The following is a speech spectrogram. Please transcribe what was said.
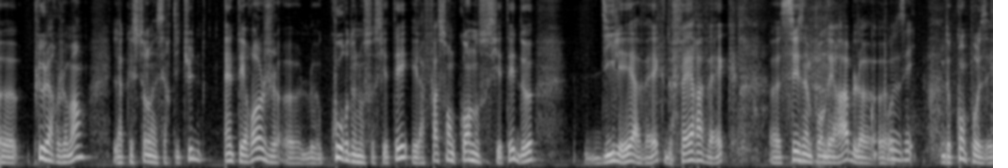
euh, plus largement, la question de l'incertitude interroge euh, le cours de nos sociétés et la façon qu'ont nos sociétés de dealer avec, de faire avec ces impondérables, de composer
